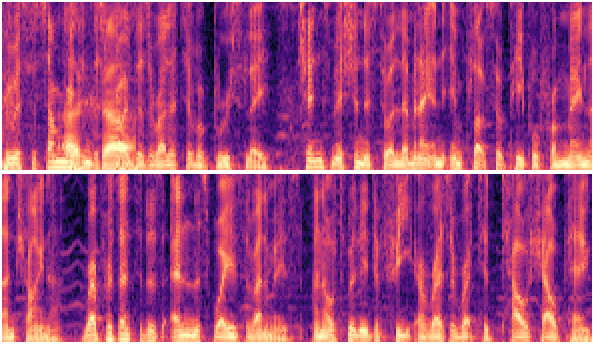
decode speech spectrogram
who is for some reason Okay. described as a relative of Bruce Lee. Chin's mission is to eliminate an influx of people from mainland China, represented as endless waves of enemies, and ultimately defeat a resurrected Tao Xiaoping,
